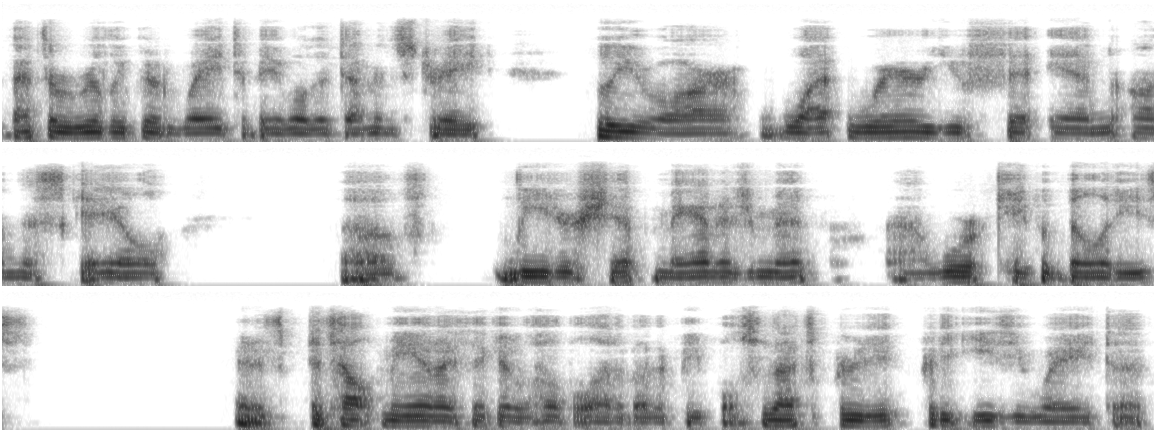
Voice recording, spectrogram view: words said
that's a really good way to be able to demonstrate who you are, what where you fit in on the scale of leadership, management, uh, work capabilities. And it's it's helped me, and I think it'll help a lot of other people. So that's a pretty pretty easy way to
